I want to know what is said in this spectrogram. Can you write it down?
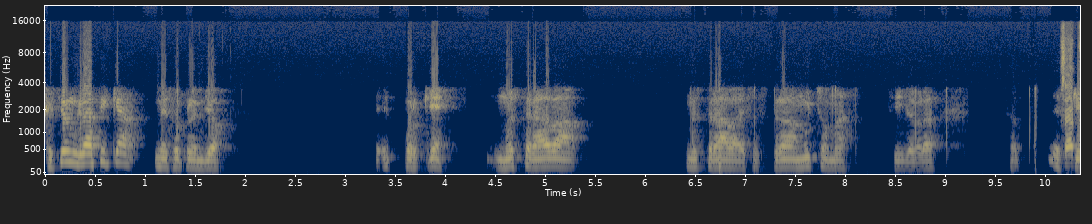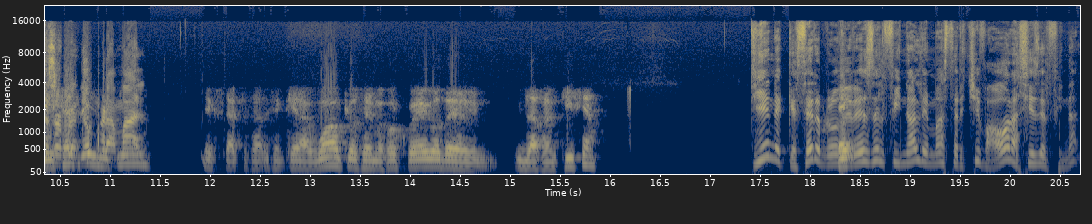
Cuestión gráfica me sorprendió. Eh, ¿Por qué? No esperaba, no esperaba eso, esperaba mucho más. Sí, de verdad. O sea, es O sea, te sorprendió para mal. Exacto, o sea, dicen que era wow, que va a ser el mejor juego de la franquicia. Tiene que ser, brother. Es el final de Master Chief. Ahora sí es el final.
